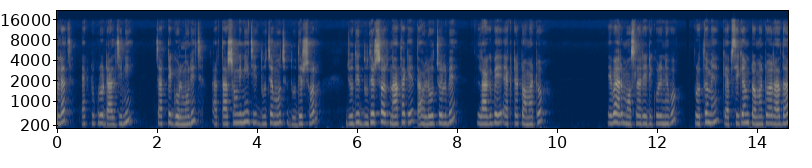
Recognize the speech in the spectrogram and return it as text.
এলাচ, এক টুকরো ডালচিনি চারটে গোলমরিচ আর তার সঙ্গে নিয়েছি দু চামচ দুধের স্বর যদি দুধের স্বর না থাকে তাহলেও চলবে। লাগবে একটা টমেটো। এবার মশলা রেডি করে নেব। প্রথমে ক্যাপসিকাম টমেটো আর আদা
